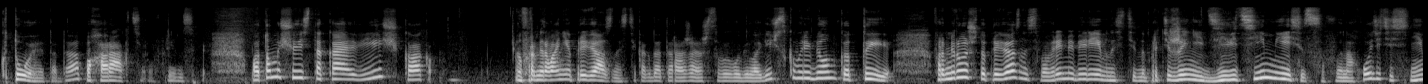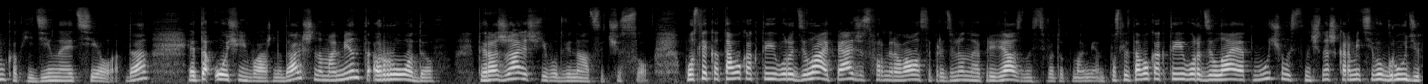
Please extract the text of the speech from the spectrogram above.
кто это, да, по характеру, в принципе. Потом еще есть такая вещь, как формирование привязанности. Когда ты рожаешь своего биологического ребенка, ты формируешь эту привязанность во время беременности. На протяжении 9 месяцев вы находитесь с ним как единое тело. Да? Это очень важно. Дальше на момент родов – ты рожаешь его 12 часов. После того, как ты его родила, опять же сформировалась определенная привязанность в этот момент. После того, как ты его родила и отмучилась, ты начинаешь кормить его грудью.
